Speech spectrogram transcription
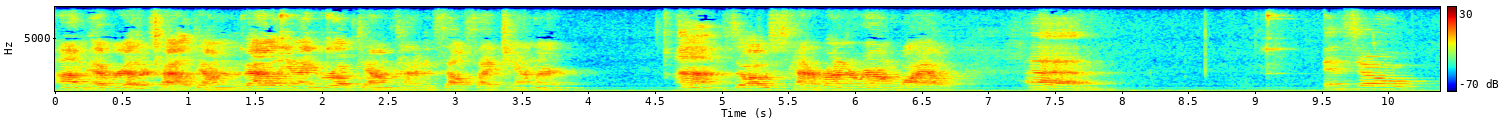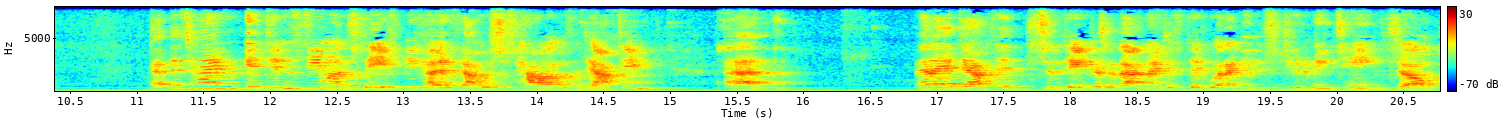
um, every other child down in the valley, and I grew up down kind of in Southside Chandler. Um, so I was just kind of running around wild. Um, and so at the time, it didn't seem unsafe because that was just how I was adapting. Uh, and I adapted to the dangers of that, and I just did what I needed to do to maintain. So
